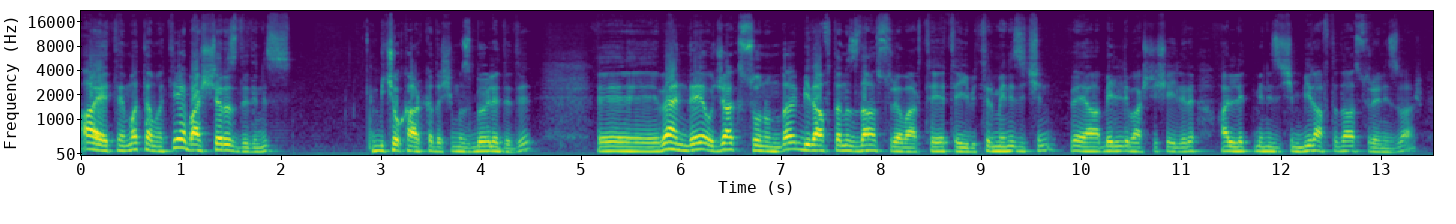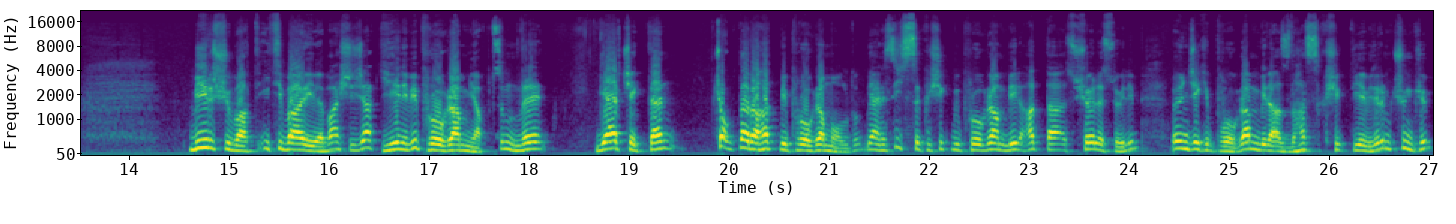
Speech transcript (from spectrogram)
AYT matematiğe başlarız dediniz. Birçok arkadaşımız böyle dedi. Ee, ben de Ocak sonunda bir haftanız daha süre var TYT'yi bitirmeniz için veya belli başlı şeyleri halletmeniz için bir hafta daha süreniz var. 1 Şubat itibariyle başlayacak yeni bir program yaptım ve gerçekten çok da rahat bir program oldu. Yani hiç sıkışık bir program değil. Hatta şöyle söyleyeyim. Önceki program biraz daha sıkışık diyebilirim. Çünkü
